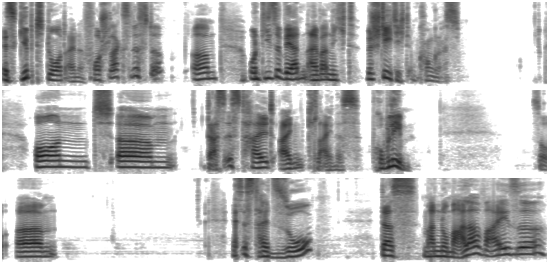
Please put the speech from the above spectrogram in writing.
es gibt dort eine Vorschlagsliste ähm, und diese werden einfach nicht bestätigt im Kongress. Und ähm, das ist halt ein kleines Problem. So, ähm, es ist halt so, dass man normalerweise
